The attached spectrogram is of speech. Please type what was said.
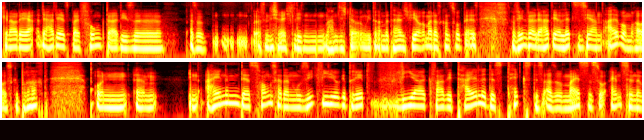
Genau, der, der hat ja jetzt bei Funk da diese, also öffentlich-rechtlichen haben sich da irgendwie dran beteiligt, wie auch immer das Konstrukt da ist. Auf jeden Fall, der hat ja letztes Jahr ein Album rausgebracht und ähm, in einem der Songs hat er ein Musikvideo gedreht, wie er quasi Teile des Textes, also meistens so einzelne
